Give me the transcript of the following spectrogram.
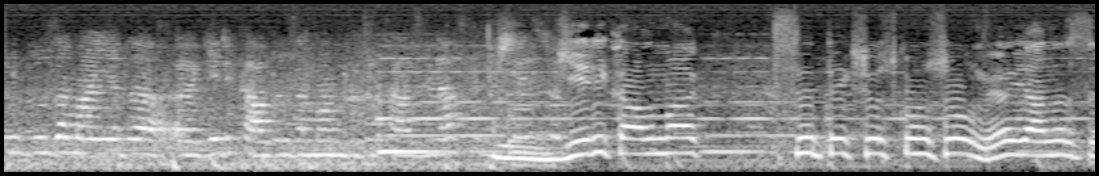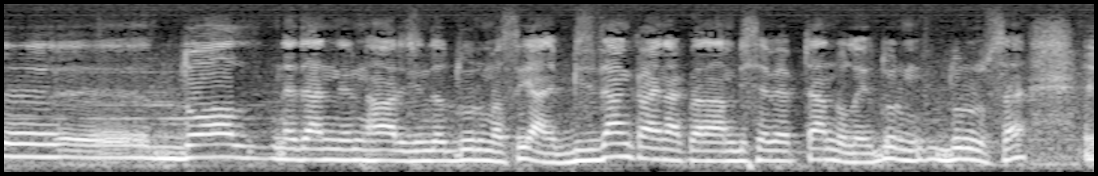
durduğu zaman ya da e, geri kaldığı zaman durduğu tazminat gibi bir şey söz Geri kalması pek söz konusu olmuyor. Yalnız e, doğal nedenlerin haricinde durması yani bizden kaynaklanan bir sebepten dolayı dur, durursa e,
